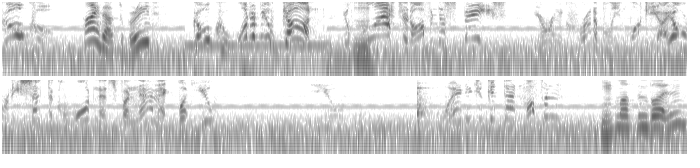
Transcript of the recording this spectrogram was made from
Goku! Hi, Dr. Briefs. Goku, what have you done? You've hmm. blasted off into space! You're incredibly lucky I already set the coordinates for Namek, but you. You. Where did you get that muffin? Hmm? Muffin button?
